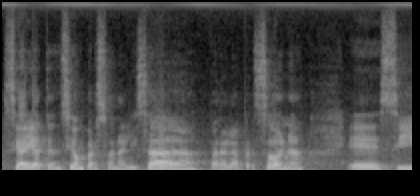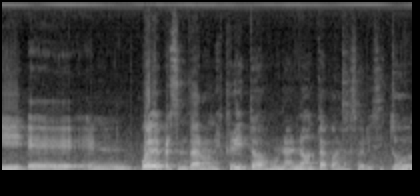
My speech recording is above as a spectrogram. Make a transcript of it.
si hay atención personalizada para la persona. Eh, si eh, puede presentar un escrito, una nota con la solicitud.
